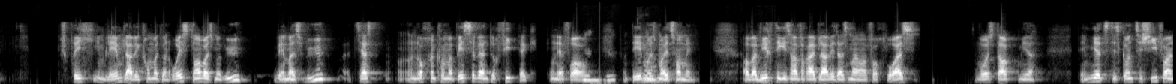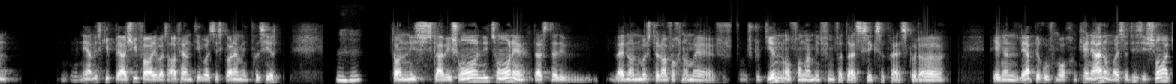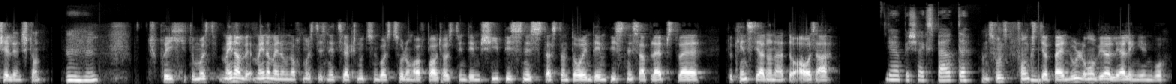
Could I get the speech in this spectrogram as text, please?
Sprich, im Leben, glaube ich, kann man dann alles tun, was man will, wenn man es will. Zuerst, und nachher kann man besser werden durch Feedback und Erfahrung. Mhm. Und die ja. muss man jetzt haben. Aber mhm. wichtig ist einfach auch, glaube ich, dass man einfach weiß, was taugt mir. Wenn mir jetzt das ganze Skifahren, ja, es gibt ja auch Skifahrer, die was aufhören, die was das gar nicht mehr interessiert, mhm. dann ist es, glaube ich, schon nicht so ohne, dass der, weil dann musst du halt einfach nochmal studieren, anfangen mit 35, 36 oder irgendeinen Lehrberuf machen. Keine Ahnung. Also das ist schon eine Challenge dann. Mhm. Sprich, du musst, meiner, meiner Meinung nach, musst das Netzwerk nutzen, was du so lange aufgebaut hast in dem Ski-Business, dass dann da in dem Business auch bleibst, weil du kennst ja dann auch da aus auch. Ja, bist du Experte. Und sonst fängst du mhm. ja bei Null an wie ein Lehrling irgendwo.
